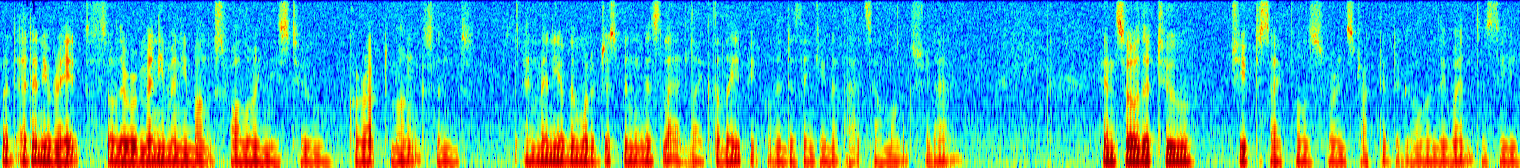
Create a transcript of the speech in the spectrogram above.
But at any rate, so there were many, many monks following these two corrupt monks, and and many of them would have just been misled, like the lay people, into thinking that that's how monks should act. And so the two chief disciples were instructed to go, and they went to see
